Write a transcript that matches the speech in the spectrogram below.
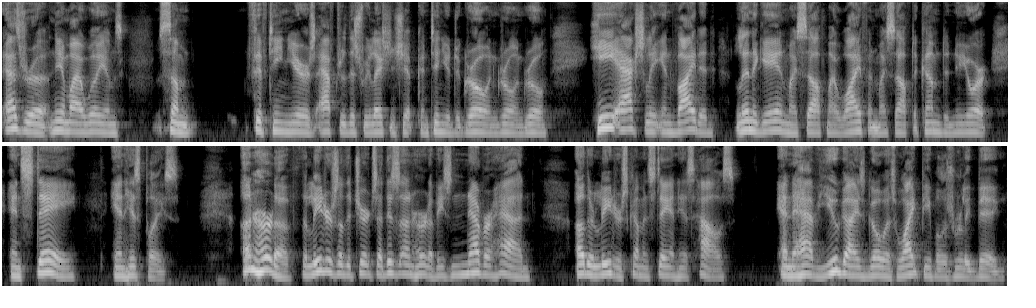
Ezra Nehemiah Williams, some 15 years after this relationship continued to grow and grow and grow, he actually invited Lynn Gay and myself, my wife and myself, to come to New York and stay in his place. Unheard of. The leaders of the church said this is unheard of. He's never had other leaders come and stay in his house. And to have you guys go as white people is really big.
